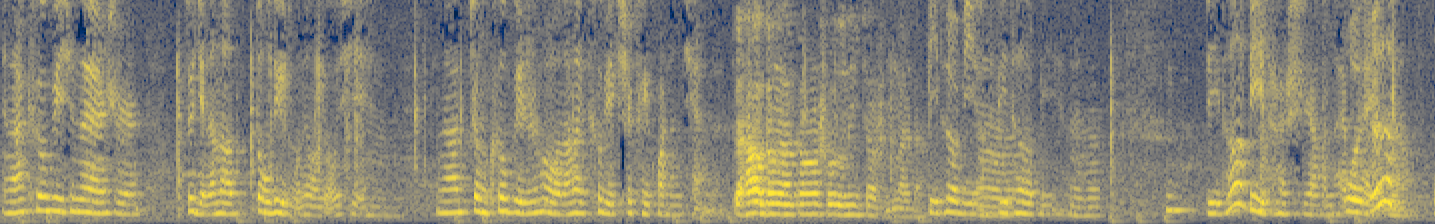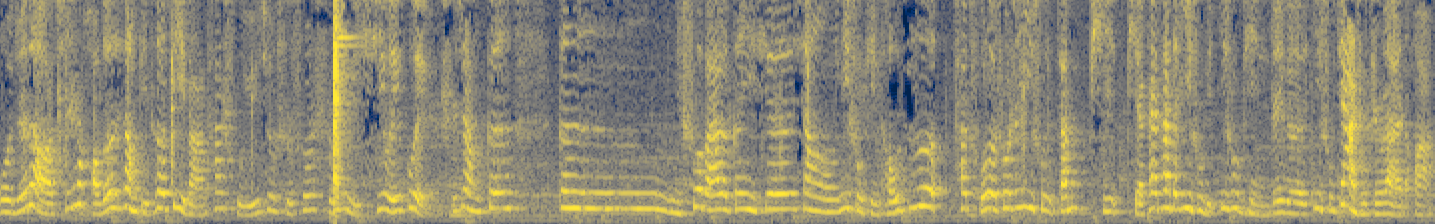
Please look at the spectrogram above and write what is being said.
你拿 Q 币现在是最简单的斗地主那种游戏，你拿挣 Q 币之后，拿那 Q 币是可以换成钱的。对，还有刚刚刚刚说的那叫什么来着？比特币。比特币，嗯哼，比特币它实际上我觉得我觉得啊，其实好多像比特币吧，它属于就是说是物以稀为贵，实际上跟跟你说白了，跟一些像艺术品投资，它除了说是艺术，咱撇撇开它的艺术品艺术品这个艺术价值之外的话，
